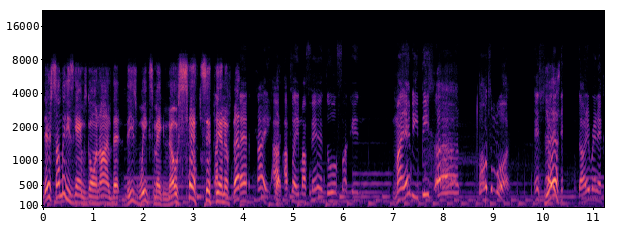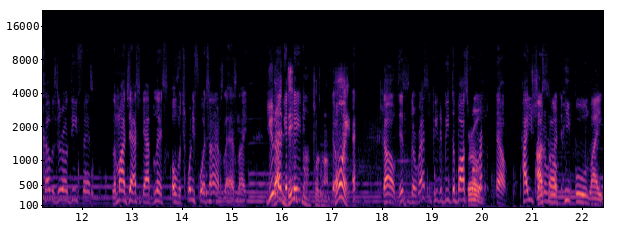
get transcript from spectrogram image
there's some of these games going on that these weeks make no sense in the NFL. last night I, I played my FanDuel. Fucking Miami beats uh Baltimore. And shut Yes. it down, dog. They ran that cover zero defense. Lamar Jackson got blitzed over 24 times last night. You That don't get defense was on point. dog. This is the recipe to beat the Baltimore Bro. Ravens now. How you I saw people like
